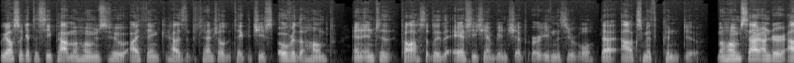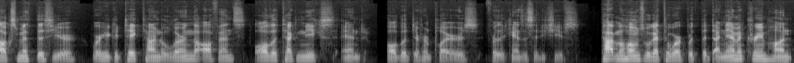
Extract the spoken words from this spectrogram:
We also get to see Pat Mahomes, who I think has the potential to take the Chiefs over the hump and into possibly the AFC Championship or even the Super Bowl that Alex Smith couldn't do. Mahomes sat under Alex Smith this year, where he could take time to learn the offense, all the techniques, and all the different players for the Kansas City Chiefs. Pat Mahomes will get to work with the dynamic Kareem Hunt,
